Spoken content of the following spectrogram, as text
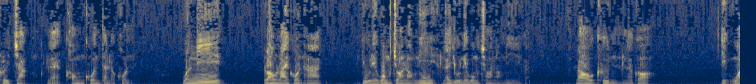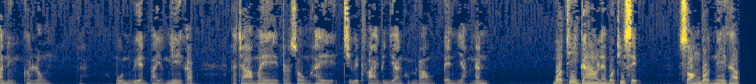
คริสจักรและของคนแต่ละคน วันนี้เราหลายคนอาจอยู่ในวงจรเหล่านี้และอยู่ในวงจรเหล่านี้ครับ เราขึ้นแล้วก็อีกวันหนึ่งก็ลงหมุนเวียนไปอย่างนี้ครับ พระเจ้าไม่ประสงค์ให้ชีวิตฝ่ายวิญญาณของเราเป็นอย่างนั้น บทที่เก้าและบทที่สิบสองบทนี้ครับ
